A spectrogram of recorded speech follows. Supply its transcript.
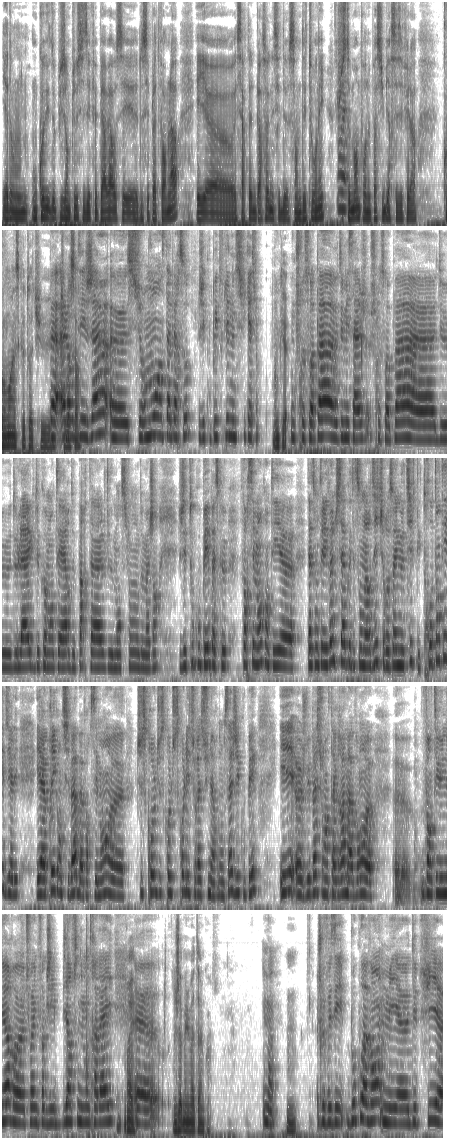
Il y a donc- on connaît de plus en plus les effets pervers de ces, de ces plateformes-là et euh, certaines personnes essaient de s'en détourner Ouais. justement pour ne pas subir ces effets-là. Comment est-ce que toi tu, Bah, tu vois alors ça? déjà, sur mon Insta perso, j'ai coupé toutes les notifications. Donc je reçois pas euh, de messages, je reçois pas euh, de, de likes, de commentaires, de partages, de mentions, de machin. J'ai tout coupé parce que forcément quand t'es, euh, t'as ton téléphone, tu sais, à côté de ton ordi, tu reçois une notif, t'es trop tenté d'y aller. Et après quand tu vas, bah forcément, euh, tu scrolls, tu scrolls, tu scrolls et tu restes une heure. Donc ça j'ai coupé. Et euh, je vais pas sur Instagram avant... euh, 21h, tu vois, une fois que j'ai bien fini mon travail. Ouais. Jamais le matin quoi. non. Hmm. Je le faisais beaucoup avant, mais euh, depuis, euh,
